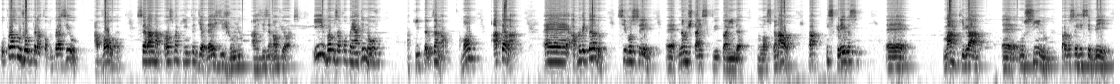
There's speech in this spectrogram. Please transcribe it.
O próximo jogo pela Copa do Brasil, a volta, será na próxima quinta, dia 10 de junho, às 19 horas. E vamos acompanhar de novo aqui pelo canal, tá bom? Até lá. É, aproveitando, se você é, não está inscrito ainda no nosso canal, tá? inscreva-se, é, marque lá é, no sino para você receber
